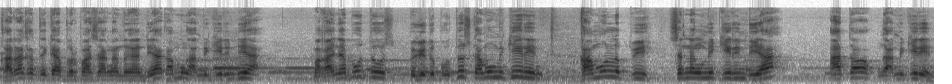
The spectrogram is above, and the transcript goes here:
Karena ketika berpasangan dengan dia, kamu nggak mikirin dia. Makanya putus. Begitu putus, kamu mikirin. Kamu lebih seneng mikirin dia atau nggak mikirin?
